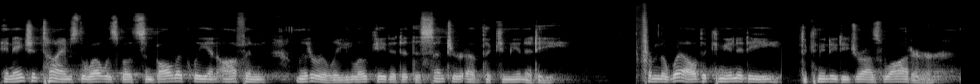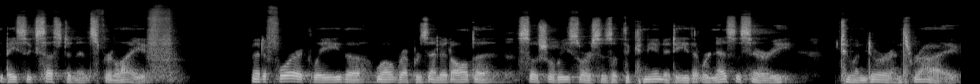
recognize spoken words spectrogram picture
In ancient times, the well was both symbolically and often literally located at the center of the community. From the well, the community, the community draws water, the basic sustenance for life. Metaphorically, the well represented all the social resources of the community that were necessary to endure and thrive.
